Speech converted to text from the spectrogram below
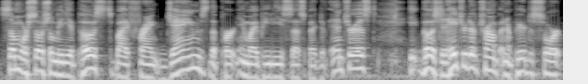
Some more social media posts by Frank James, the PERT NYPD suspect of interest. He posted hatred of Trump and appeared to sort,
